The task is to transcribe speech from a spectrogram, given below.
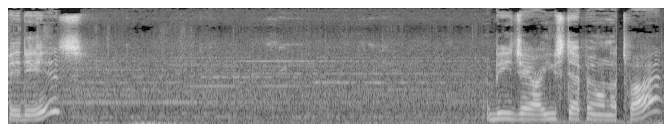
It is? BJ, are you stepping on the spot?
